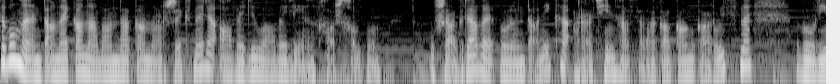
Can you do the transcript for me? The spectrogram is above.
Թվում է ընտանեկան ավանդական արժեքները ավելի ու ավելի են խարխլվում Ուշագրավ է, որ ընտանիքը առաջին հասարակական կառույցն է, որի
